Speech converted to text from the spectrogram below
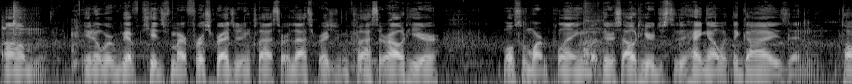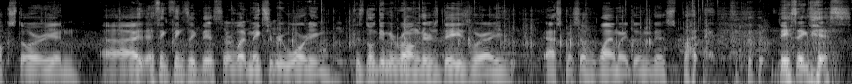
um, you know, where we have kids from our first graduating class or our last graduating class that are out here. Most of them aren't playing, but they're just out here just to hang out with the guys and talk story. And uh, I, I think things like this are what makes it rewarding. Because don't get me wrong, there's days where I ask myself, why am I doing this? But days like this,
